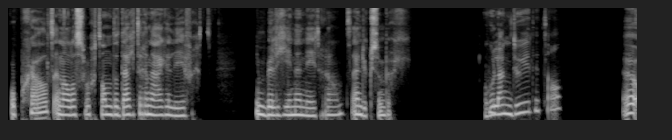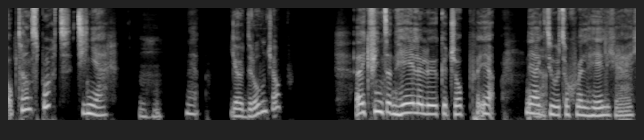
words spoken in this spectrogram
opgehaald en alles wordt dan de dag erna geleverd. In België en Nederland en Luxemburg. Hoe lang doe je dit al? Uh, op transport? Tien jaar. Mm -hmm. Ja. Jouw droomjob? Uh, ik vind het een hele leuke job, ja. ja. Ik doe het toch wel heel graag.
